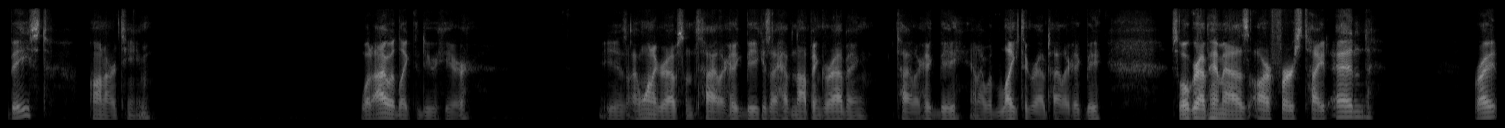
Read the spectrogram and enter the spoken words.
based on our team, what I would like to do here is I want to grab some Tyler Higbee because I have not been grabbing Tyler Higbee and I would like to grab Tyler Higbee. So we'll grab him as our first tight end, right?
